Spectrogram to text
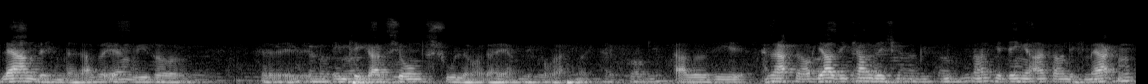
Lernbehindert, also irgendwie so äh, Integrationsschule oder irgendwie sowas. Also sie sagte auch, ja, sie kann sich manche Dinge einfach nicht merken,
